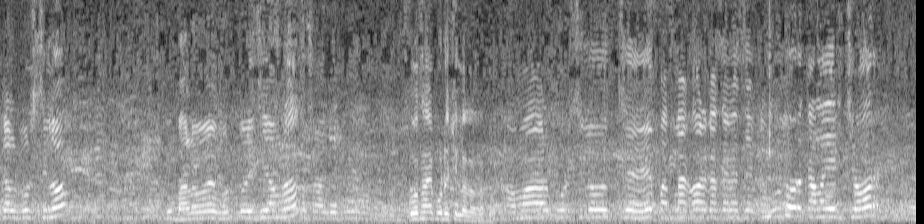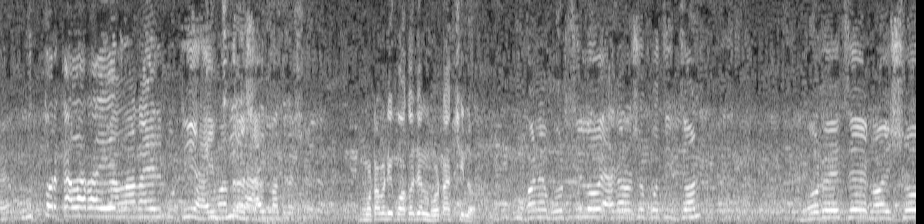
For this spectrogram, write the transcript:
সেন্ট্রাল ভোট ছিল। খুব ভালোভাবে ভোট করেছি আমরা। কোথায় পড়েছিল দাদা ভোট? আমার পড়ছিল হচ্ছে পাতলা খাওয়ার কাছাকাছি একটা উত্তর কালাইয়ের চর উত্তর কালারায়ের কালারায়ের কুঠি হাই মাদ্রাসা। হাই মাদ্রাসা। মোটামুটি কতজন ভোটার ছিল? ওখানে ভোট ছিল এগারোশো পঁচিশ জন। ভোট হয়েছে নয়শো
